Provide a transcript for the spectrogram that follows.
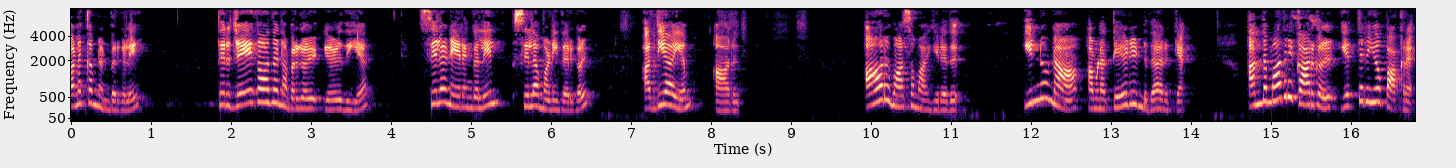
வணக்கம் நண்பர்களே. திரு. ஜெயகாந்தன் அவர்கள் எழுதிய சில நேரங்களில் சில மனிதர்கள் அத்தியாயம் ஆறு. ஆறு மாசம் ஆகிறது. இன்னும் நான் அவனை தேடிண்டு தான் இருக்கேன். அந்த மாதிரி கார்கள் எத்தனையோ பார்க்குறேன்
